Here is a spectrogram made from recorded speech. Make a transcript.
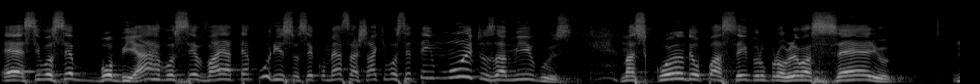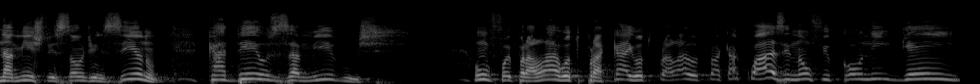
é, se você bobear, você vai até por isso, você começa a achar que você tem muitos amigos amigos. Mas quando eu passei por um problema sério na minha instituição de ensino, cadê os amigos? Um foi para lá, outro para cá, e outro para lá, outro para cá, quase não ficou ninguém.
